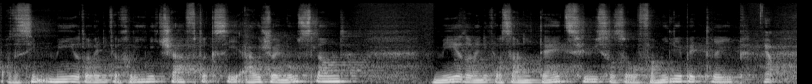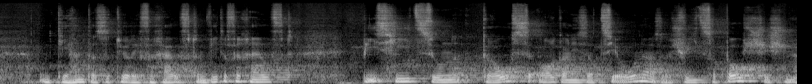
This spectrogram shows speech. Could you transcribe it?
aber das sind mehr oder weniger kleine Geschäfte gewesen, auch schon im Ausland. Mehr oder weniger Sanitätshäuser, so Familienbetrieb. Ja. Und die haben das natürlich verkauft und wiederverkauft. Bis hin zu einer grossen Organisation, also Schweizer Post ist ein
